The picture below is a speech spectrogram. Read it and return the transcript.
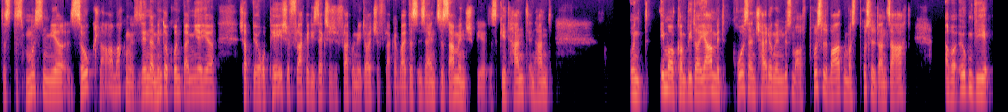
Das, das müssen wir so klar machen. Sie sehen im Hintergrund bei mir hier, ich habe die europäische Flagge, die sächsische Flagge und die deutsche Flagge, weil das ist ein Zusammenspiel. Das geht Hand in Hand. Und immer kommt wieder, ja, mit großen Entscheidungen müssen wir auf Brüssel warten, was Brüssel dann sagt. Aber irgendwie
